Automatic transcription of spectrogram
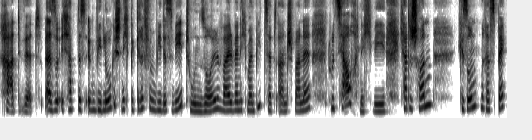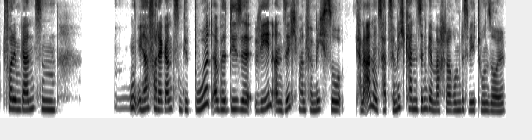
hart wird. Also ich habe das irgendwie logisch nicht begriffen, wie das wehtun soll, weil wenn ich meinen Bizeps anspanne, tut es ja auch nicht weh. Ich hatte schon gesunden Respekt vor dem ganzen, ja, vor der ganzen Geburt, aber diese Wehen an sich waren für mich so, keine Ahnung, es hat für mich keinen Sinn gemacht, warum das wehtun soll.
